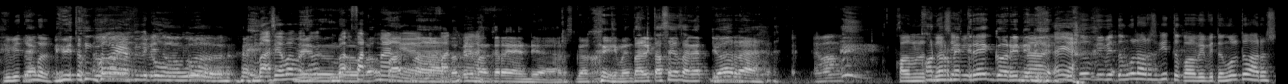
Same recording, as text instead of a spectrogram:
Bibit Ya, unggul. Bibit unggul. Oh, yang bibit unggul. Mbak siapa? Mbak, siapa? unggul. Mbak Fatman ya. Mbak Tapi Fatman. emang keren dia, harus gua akui mentalitasnya sangat juara. Emang kalau menurut Conor sih, McGregor ini. Nah, nih. itu bibit unggul harus gitu. Kalau bibit unggul tuh harus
